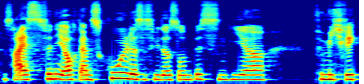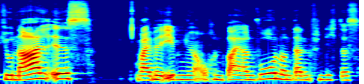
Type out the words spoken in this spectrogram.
Das heißt, finde ich auch ganz cool, dass es wieder so ein bisschen hier für mich regional ist, weil wir mhm. eben ja auch in Bayern wohnen und dann finde ich das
